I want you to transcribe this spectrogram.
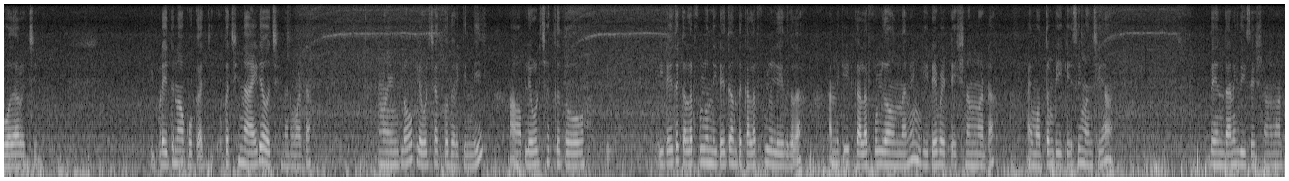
గోదావరి వచ్చి. ఇప్పుడైతే నాకు ఒక ఒక చిన్న ఐడియా వచ్చిందనమాట మా ఇంట్లో ప్లైవుడ్ చెక్క దొరికింది. ఆ ప్లైవుడ్ చెక్కతో ఇటైతే కలర్ఫుల్ ఉంది. ఇటైతే అంత కలర్ఫుల్ లేదు కదా. అందుకే ఇటు కలర్ఫుల్గా ఉందని ఇంక ఇటే పెట్టేసిన అనమాట అవి మొత్తం పీకేసి మంచిగా దేని దానికి తీసేసిన అనమాట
